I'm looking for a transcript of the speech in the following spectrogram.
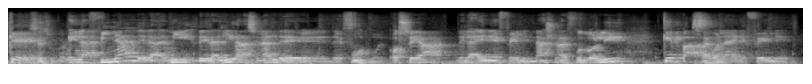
¿Qué es el Super Bowl? En la final de la, de la Liga Nacional de, de Fútbol, o sea, de la NFL, National Football League. ¿Qué pasa con la NFL?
